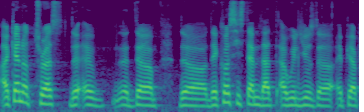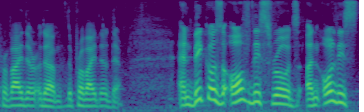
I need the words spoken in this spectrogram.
I cannot trust the, uh, the, the, the, ecosystem that I will use the API provider, the, the provider there. And because of these roads and all this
